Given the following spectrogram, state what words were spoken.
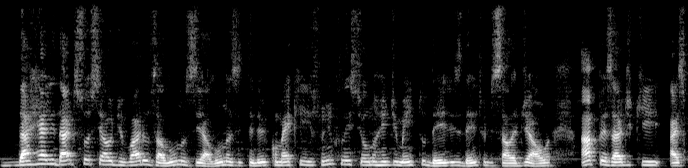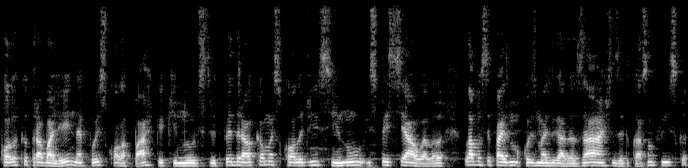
da realidade social de vários alunos e alunas, entendeu? E como é que isso influenciou no rendimento deles dentro de sala de aula, apesar de que a escola que eu trabalhei, né, foi Escola Parque aqui no Distrito Federal, que é uma escola de ensino especial. Ela lá você faz coisas mais ligadas às artes, à educação física,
